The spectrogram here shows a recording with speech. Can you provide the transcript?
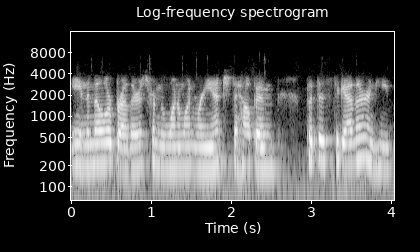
and the Miller brothers from the 101 Ranch to help him put this together. And he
